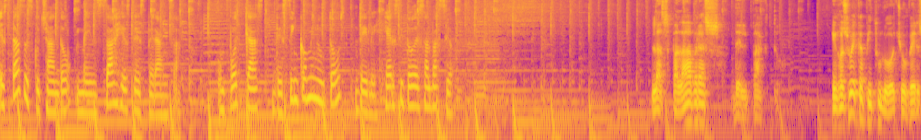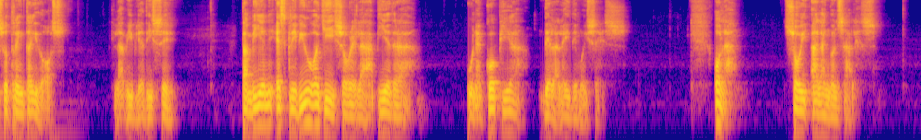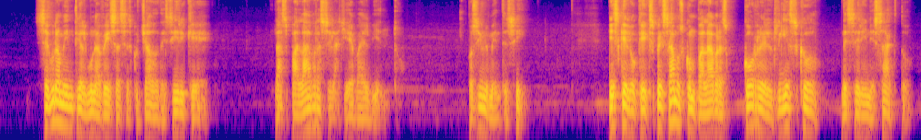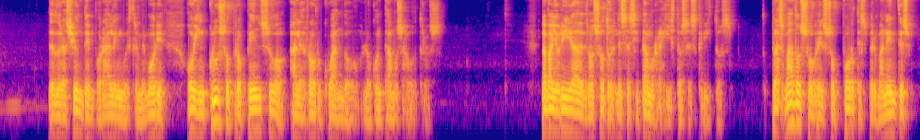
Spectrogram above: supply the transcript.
Estás escuchando Mensajes de Esperanza, un podcast de 5 minutos del Ejército de Salvación. Las palabras del pacto. En Josué capítulo 8, verso 32, la Biblia dice, también escribió allí sobre la piedra una copia de la ley de Moisés. Hola, soy Alan González. Seguramente alguna vez has escuchado decir que las palabras se las lleva el viento. Posiblemente sí. Y es que lo que expresamos con palabras corre el riesgo de ser inexacto, de duración temporal en nuestra memoria o incluso propenso al error cuando lo contamos a otros. La mayoría de nosotros necesitamos registros escritos, plasmados sobre soportes permanentes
